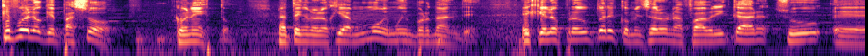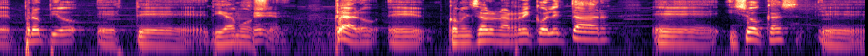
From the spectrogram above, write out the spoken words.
¿Qué fue lo que pasó con esto? Una tecnología muy, muy importante es que los productores comenzaron a fabricar su eh, propio, este, digamos, claro, comenzaron a recolectar eh, eh,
